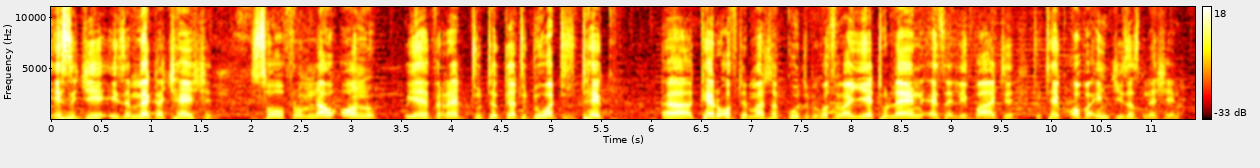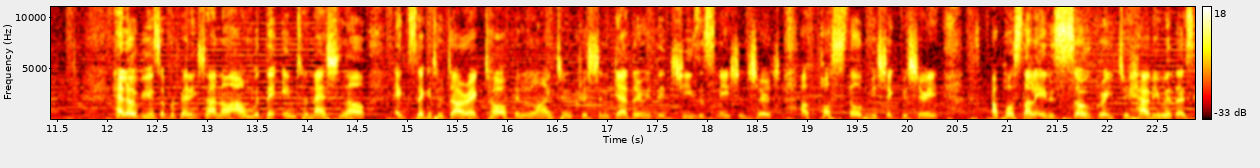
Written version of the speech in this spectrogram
ECG is a mega church. So from now on, we have read to, take, to do what? To take uh, care of the master goods because we are here to learn as a Levite to take over in Jesus' nation. Hello, viewers of Prophetic Channel. I'm with the International Executive Director of Enlightened Christian Gathering with the Jesus Nation Church, Apostle Meshach Bushiri. Apostle, it is so great to have you with us.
